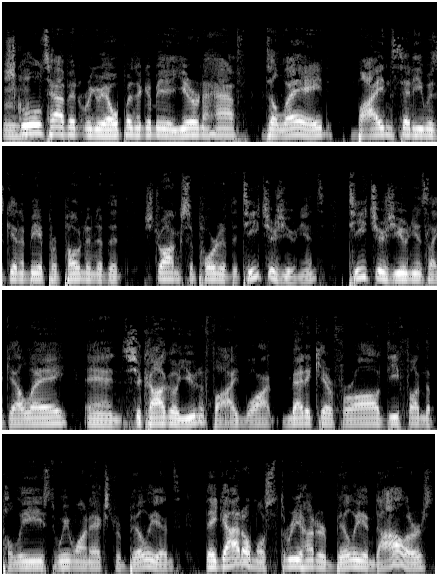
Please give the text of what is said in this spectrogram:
Mm-hmm. schools haven't reopened; they're going to be a year and a half delayed. Biden said he was going to be a proponent of the strong support of the teachers unions. Teachers unions like LA and Chicago Unified want Medicare for all, defund the police. We want extra billions. They got almost three hundred billion dollars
